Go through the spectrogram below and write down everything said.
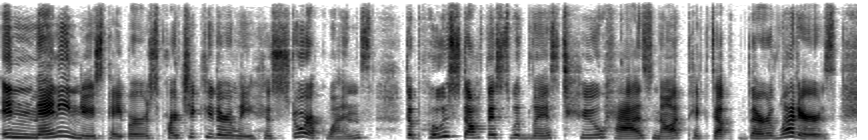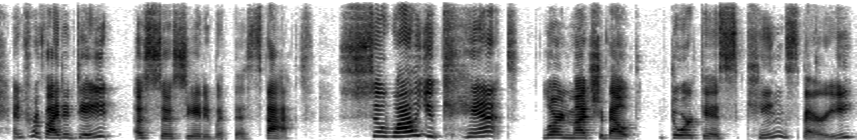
In many newspapers, particularly historic ones, the post office would list who has not picked up their letters and provide a date associated with this fact. So while you can't learn much about Dorcas Kingsbury,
